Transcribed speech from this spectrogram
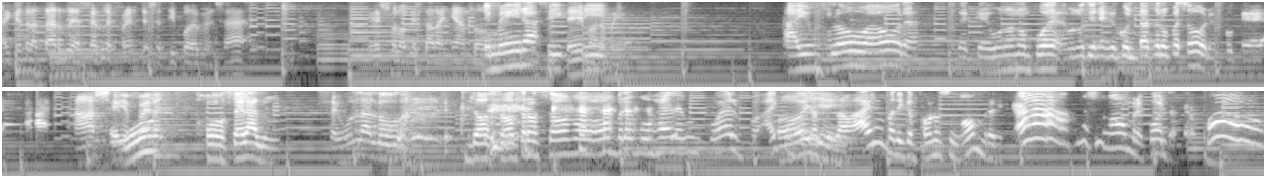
hay que tratar de hacerle frente a ese tipo de mensaje. Que eso es lo que está dañando Y mira, el y- sistema y-. Hay un flow ahora de que uno no puede, uno tiene que cortarse los pezones porque Ah, sí, según- espera. José la luz. Según la luz. Nosotros somos hombre y mujer en un cuerpo. Hay que Oye. esa vaina para que pones un hombre. Dice, ah, no es un hombre, córtatelo. Oh,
